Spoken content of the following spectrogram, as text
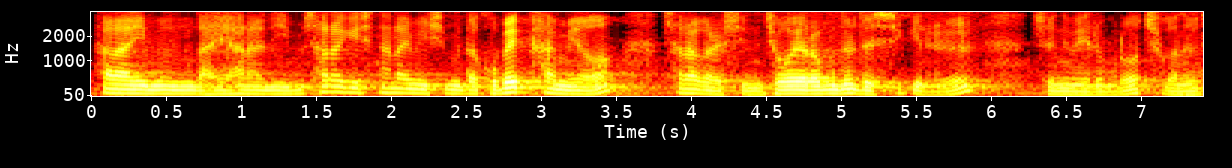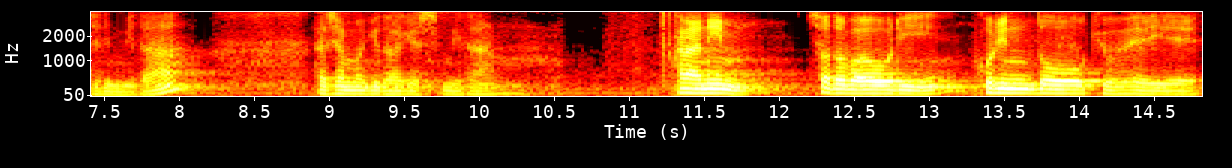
하나님은 나의 하나님, 살아계신 하나님이십니다. 고백하며 살아갈 수 있는 저와 여러분들 되시기를 주님의 이름으로 축원을 드립니다. 다시 한번 기도하겠습니다. 하나님, 사도 바울이 고린도 교회에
